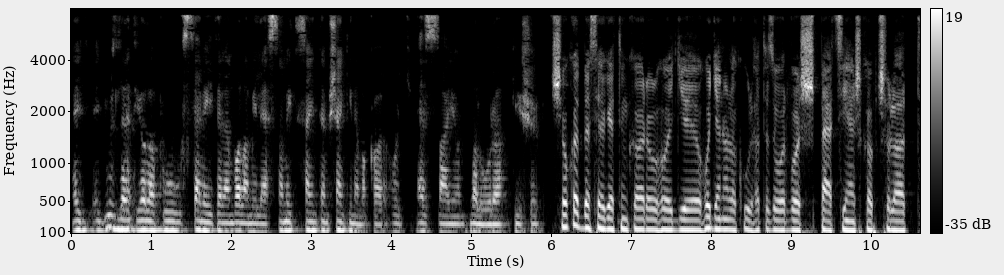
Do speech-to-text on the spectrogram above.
egy, egy üzleti alapú személytelen valami lesz, amit szerintem senki nem akar, hogy ez váljon valóra később. Sokat beszélgettünk arról, hogy hogyan alakulhat az orvos-páciens kapcsolat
